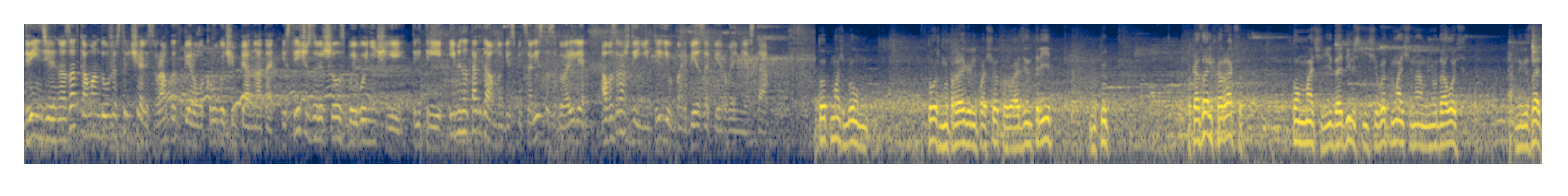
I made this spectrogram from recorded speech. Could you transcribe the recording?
Две недели назад команды уже встречались в рамках первого круга чемпионата, и встреча завершилась боевой ничьей 3-3. Именно тогда многие специалисты заговорили о возрождении интриги в борьбе за первое место. Тот матч был тоже, мы проиграли по счету 1-3, но тут показали характер в том матче и добились ничего. В этом матче нам не удалось навязать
